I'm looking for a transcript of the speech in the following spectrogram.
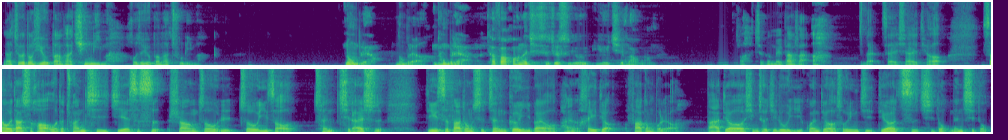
那这个东西有办法清理吗？或者有办法处理吗？弄不了，弄不了弄不了。它发黄了，其实就是油油漆发黄。啊，这个没办法啊。来，再下一条。三位大师好，我的传奇 GS 四上周日周一早晨起来时，第一次发动时整个仪表盘黑掉，发动不了。拔掉行车记录仪，关掉收音机，第二次启动能启动，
